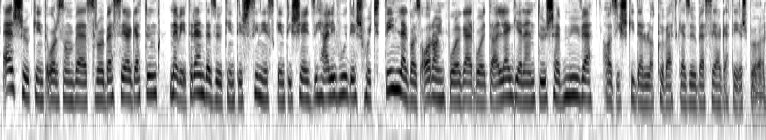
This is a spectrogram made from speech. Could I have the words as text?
Elsőként Orson Wellesről beszélgetünk, nevét rendezőként és színészként is jegyzi Hollywood, és hogy tényleg az aranypolgár volt a legjelentősebb műve, az is kiderül a következő beszélgetésből.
